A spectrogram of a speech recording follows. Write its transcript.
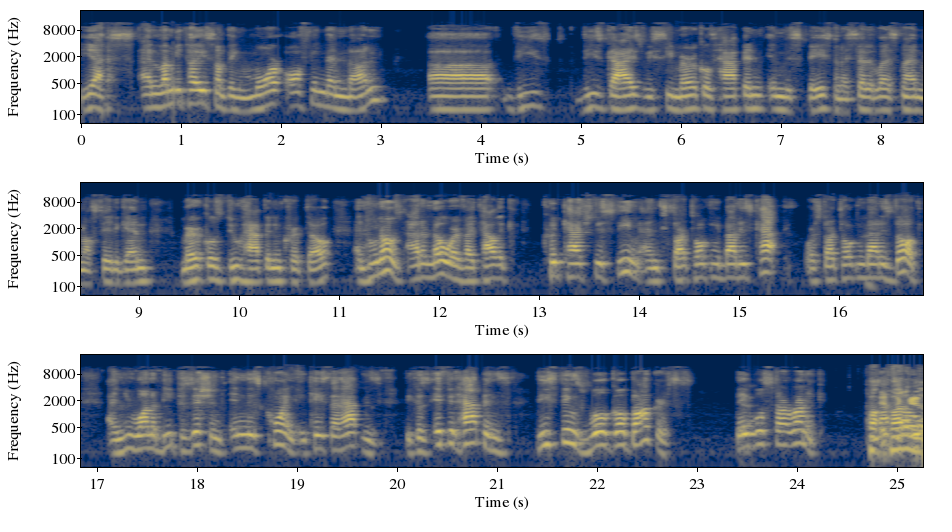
Yes, and let me tell you something. More often than none, uh, these these guys, we see miracles happen in this space. And I said it last night and I'll say it again. Miracles do happen in crypto. And who knows, out of nowhere, Vitalik could catch this steam and start talking about his cat or start talking about his dog. And you want to be positioned in this coin in case that happens. Because if it happens, these things will go bonkers. They will start running. Pa- pardon the-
